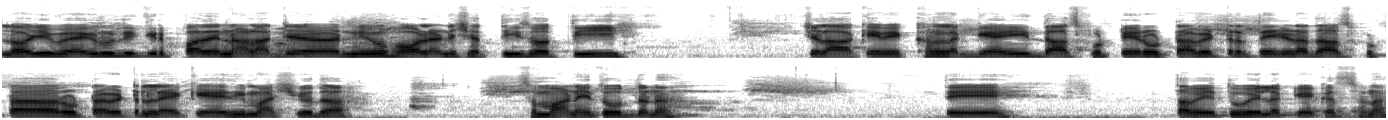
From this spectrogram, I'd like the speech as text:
ਲਓ ਜੀ ਵੈਗਰੂ ਦੀ ਕਿਰਪਾ ਦੇ ਨਾਲ ਅੱਜ ਨਿਊ ਹਾਲੈਂਡ 3630 ਚਲਾ ਕੇ ਵੇਖਣ ਲੱਗਿਆ ਜੀ 10 ਫੁੱਟੇ ਰੋਟਾਵੇਟਰ ਤੇ ਜਿਹੜਾ 10 ਫੁੱਟਾ ਰੋਟਾਵੇਟਰ ਲੈ ਕੇ ਆਏ ਸੀ ਮਾਸ਼ੀਓ ਦਾ ਸਮਾਣੇ ਤੋਂ ਉਦਣ। ਤੇ ਤਵੇ ਤੂਏ ਲੱਗੇ ਕੱਸਣ।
